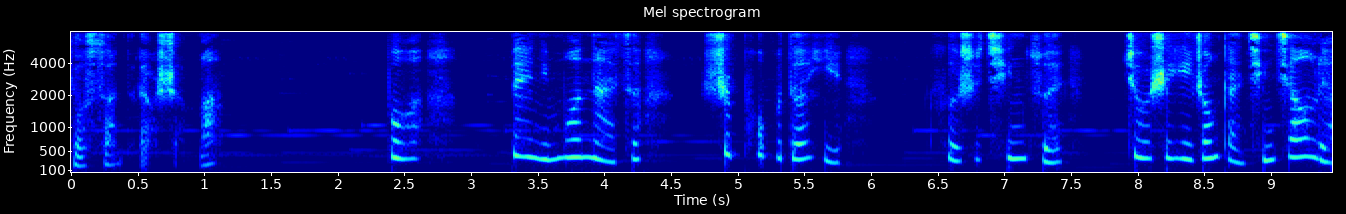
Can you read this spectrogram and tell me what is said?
又算得了什么？不，被你摸奶子是迫不得已，可是亲嘴就是一种感情交流。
